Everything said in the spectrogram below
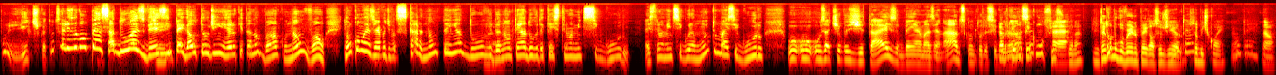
política, todos eles não vão pensar duas vezes Sim. em pegar o teu dinheiro que tá no banco. Não vão. Então, como reserva de vocês, cara, não tenha É. dúvida, não tenha dúvida que é extremamente seguro. É extremamente seguro, é muito mais seguro o- o- os ativos digitais bem armazenados, com toda a É segurança. porque não tem confisco, né? Não tem como o governo pegar o seu dinheiro, Não o seu Bitcoin. Não tem. Não.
